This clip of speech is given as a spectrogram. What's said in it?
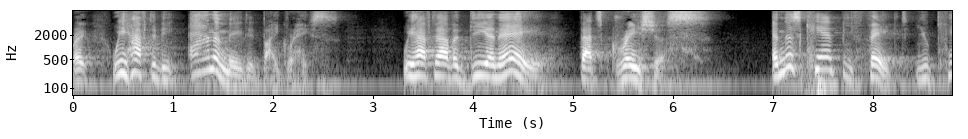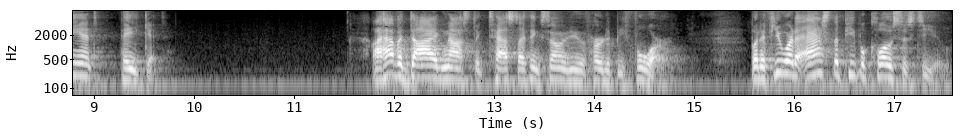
Right? We have to be animated by grace. We have to have a DNA that's gracious. And this can't be faked. You can't fake it. I have a diagnostic test. I think some of you have heard it before. But if you were to ask the people closest to you,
